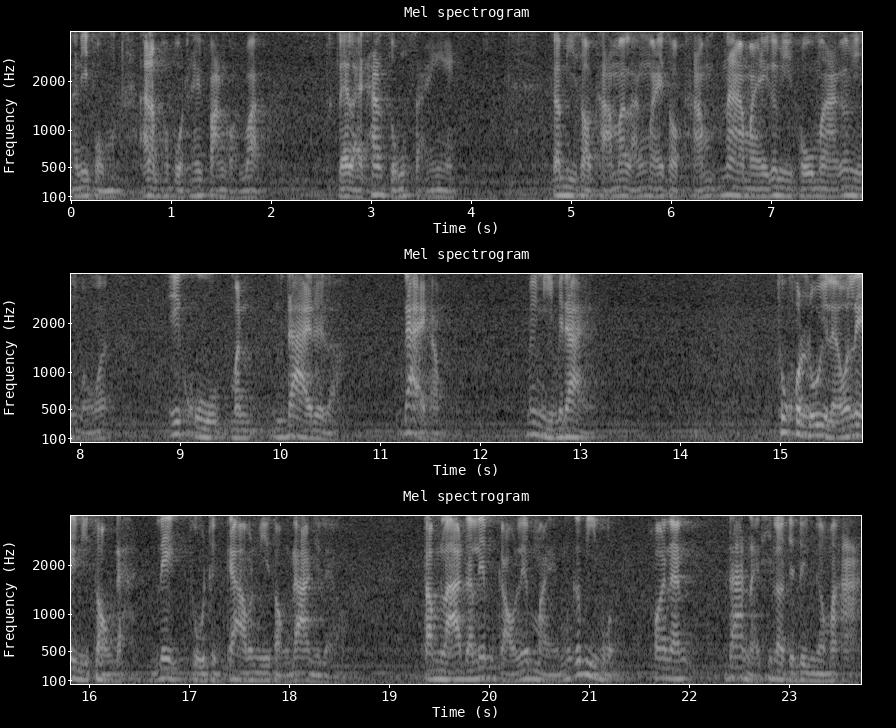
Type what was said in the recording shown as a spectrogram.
อันนี้ผมอารัมพบทให้ฟังก่อนว่า หลาย ๆ ท่านสงสัยไง ก็มีสอบถามมาหลังไมค์สอบถามหน้าไมค์ก็มีโทรมาก็มีบอกว่าเอ้ครูมันได้ด้วยเหรอ ได้ครับ ไม่มีไม่ได้ ทุกคนรู้อยู่แล้วว่าเลขมีสองด้าน เลขศูนย์ถึงเก้ามันมีสองด้านอยู่แล้วตำราจะเล่มเก่าเล่มใหม่ มันก็มีหมด เพราะฉะนั้นด้านไหนที่เราจะดึงเอามาอ่าน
